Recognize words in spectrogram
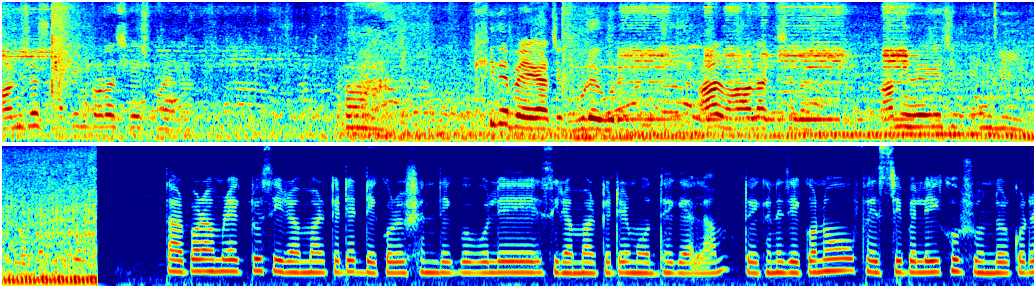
মানুষের শপিং করা শেষ হয় না। খিদে পেয়ে গেছে ঘুরে ঘুরে। আর ভালো লাগছে না। আমি হয়ে গেছি কুলি তারপর আমরা একটু সিরাম মার্কেটের ডেকোরেশন দেখব বলে সিরাম মার্কেটের মধ্যে গেলাম। তো এখানে যে কোনো ফেস্টিভ্যালেই খুব সুন্দর করে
